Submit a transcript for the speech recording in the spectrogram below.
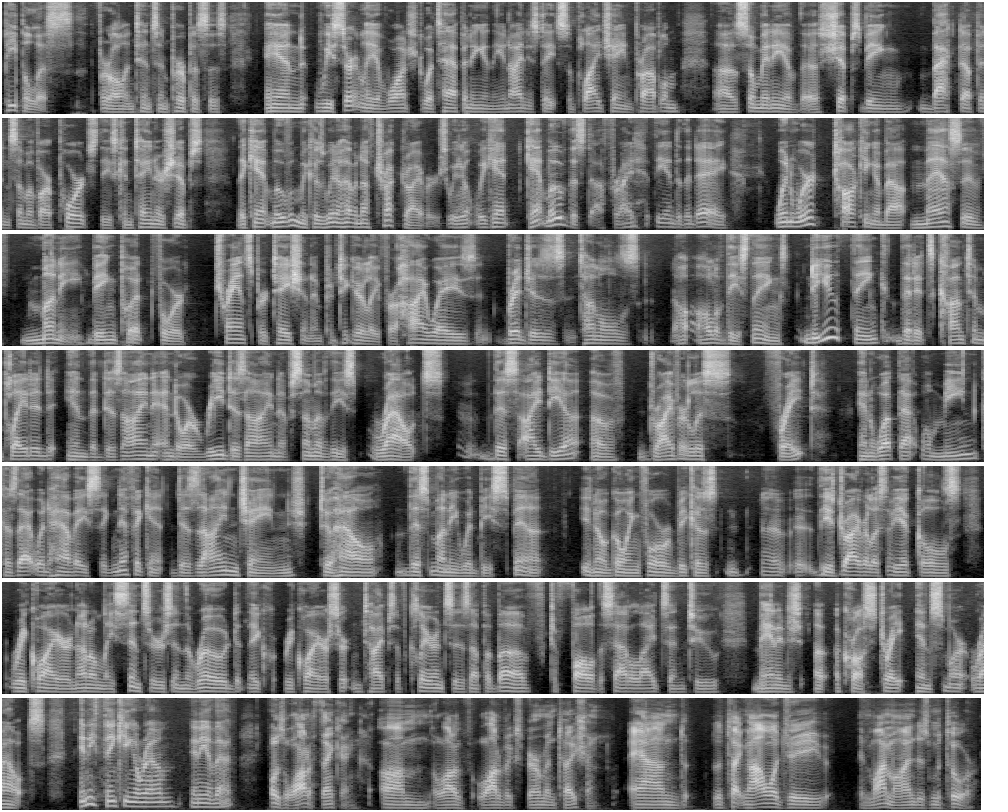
peopleless for all intents and purposes. And we certainly have watched what's happening in the United States supply chain problem. Uh, so many of the ships being backed up in some of our ports, these container ships, they can't move them because we don't have enough truck drivers. We don't, we can't can't move the stuff. Right at the end of the day, when we're talking about massive money being put for transportation and particularly for highways and bridges and tunnels all of these things do you think that it's contemplated in the design and or redesign of some of these routes this idea of driverless freight and what that will mean? Because that would have a significant design change to how this money would be spent you know, going forward because uh, these driverless vehicles require not only sensors in the road, they require certain types of clearances up above to follow the satellites and to manage uh, across straight and smart routes. Any thinking around any of that? Well, there's a lot of thinking, um, a lot of a lot of experimentation, and the technology, in my mind, is mature.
